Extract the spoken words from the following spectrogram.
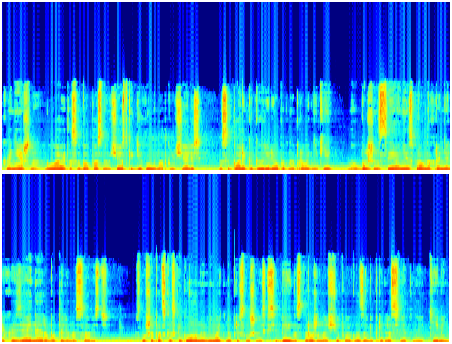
Конечно, бывают особо опасные участки, где големы отключались, засыпали, как говорили опытные проводники, но в большинстве они исправно охраняли хозяина и работали на совесть. Слушая подсказки голым и внимательно прислушиваясь к себе и настороженно ощупывая глазами предрассветную темень,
